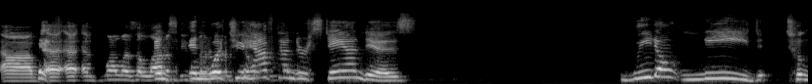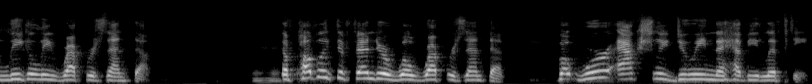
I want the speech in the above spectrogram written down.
uh, Yes. a- a- as well as a lot And, of these. and what you don't have to understand is we don't need to legally represent them. Mhm. The public defender will represent them, but we're actually doing the heavy lifting.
